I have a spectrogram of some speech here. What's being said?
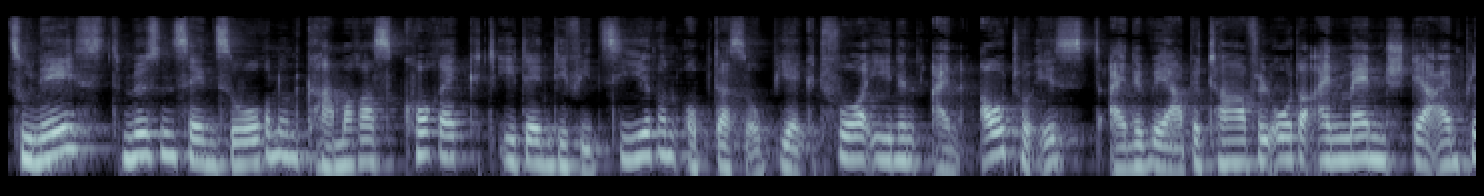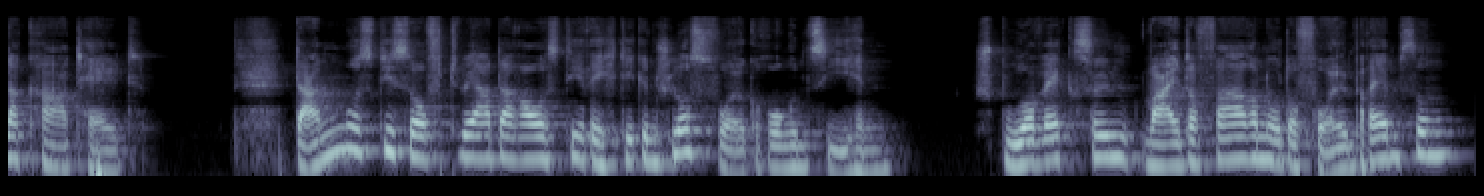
zunächst müssen Sensoren und Kameras korrekt identifizieren, ob das Objekt vor ihnen ein Auto ist, eine Werbetafel oder ein Mensch, der ein Plakat hält. Dann muss die Software daraus die richtigen Schlussfolgerungen ziehen. Spur wechseln, weiterfahren oder Vollbremsung?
